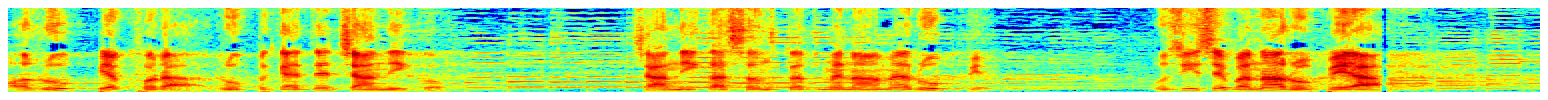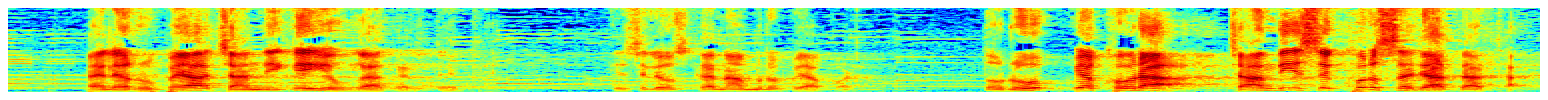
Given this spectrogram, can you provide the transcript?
और रूप्य खुरा, रूप कहते चांदी को। चांदी का संस्कृत में नाम है रूप्य। उसी से बना रुपया। पहले रुपया चांदी के ही होगा करते थे, इसलिए उसका नाम रुपया पड़ा। तो रूप्य खुरा, चांदी से खुर सजाता था।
